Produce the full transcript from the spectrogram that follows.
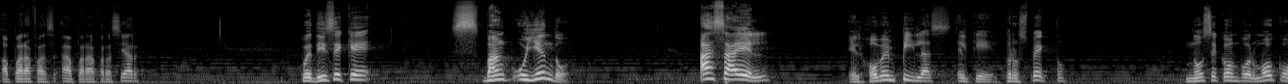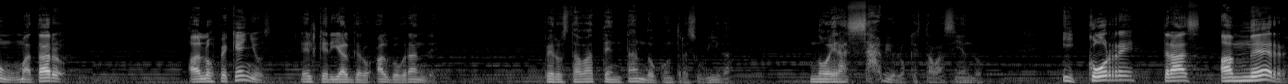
a, parafrasear. Pues dice que van huyendo. Asael, el joven Pilas, el que prospecto, no se conformó con matar a los pequeños, él quería algo, algo grande, pero estaba tentando contra su vida no era sabio lo que estaba haciendo. Y corre tras Amner.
